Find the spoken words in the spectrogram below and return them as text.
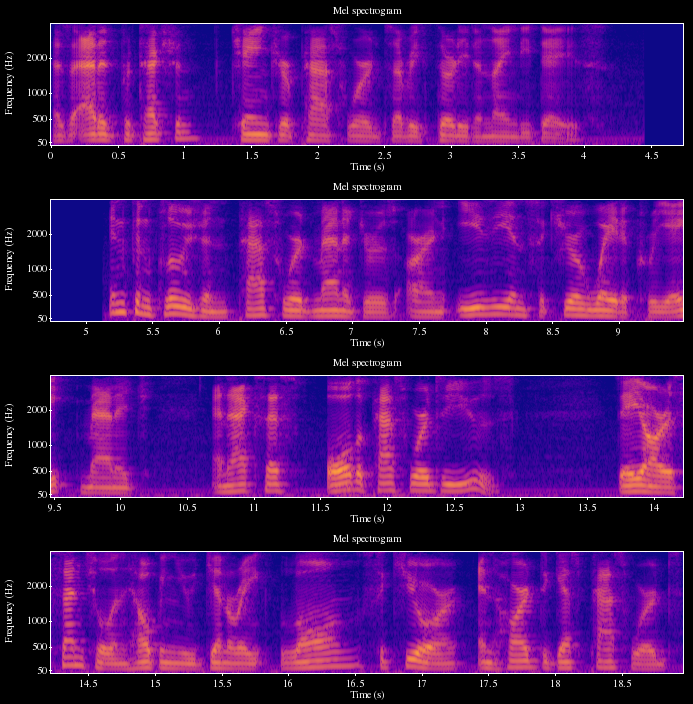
as added protection, change your passwords every 30 to 90 days. In conclusion, password managers are an easy and secure way to create, manage, and access all the passwords you use. They are essential in helping you generate long, secure, and hard to guess passwords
